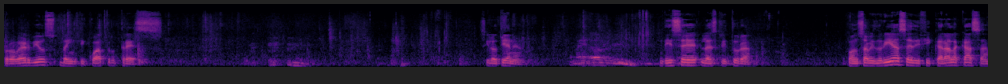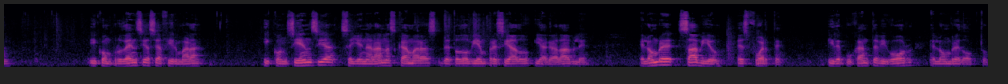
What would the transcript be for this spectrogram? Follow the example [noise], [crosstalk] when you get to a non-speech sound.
Proverbios 24.3. Si lo tienen. Dice la escritura, con sabiduría se edificará la casa y con prudencia se afirmará y con ciencia se llenarán las cámaras de todo bien preciado y agradable. El hombre sabio es fuerte y de pujante vigor el hombre docto,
